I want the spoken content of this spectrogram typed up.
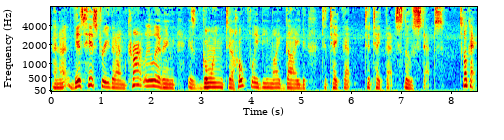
And uh, this history that I'm currently living is going to hopefully be my guide to take that to take that those steps. Okay,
